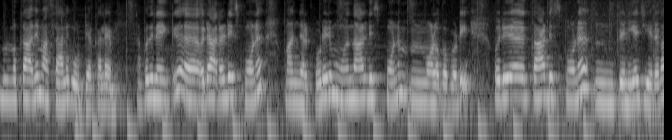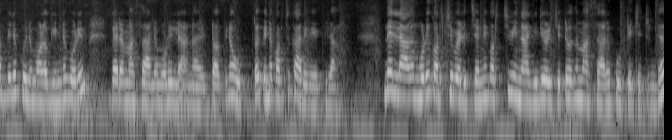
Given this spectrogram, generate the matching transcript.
അപ്പോൾ നമുക്ക് ആദ്യം മസാല കൂട്ടിയേക്കാം അല്ലേ? അപ്പോൾ ഇതിലേക്ക് ഒരു അര ടീസ്പൂണ് മഞ്ഞൾപ്പൊടി ഒരു മൂന്ന് നാല് ടീസ്പൂണ് മുളക് പൊടി ഒരു കാ ടീസ്പൂണ് വലിയ ജീരകം പിന്നെ കുരുമുളകിന്റെ പൊടിയും ഗരം മസാലയും കൂടി ഇല്ലാണ്ട് കേട്ടോ. പിന്നെ ഉപ്പ് പിന്നെ കുറച്ച് കറിവേപ്പില. ഇതെല്ലാതും കൂടി കുറച്ച് വെളിച്ചെണ്ണ കുറച്ച് വിനാഗിരി ഒഴിച്ചിട്ട് ഒന്ന് മസാല കൂട്ടി വെച്ചിട്ടുണ്ട്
